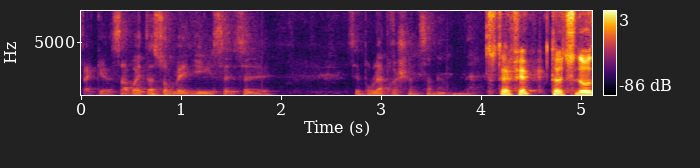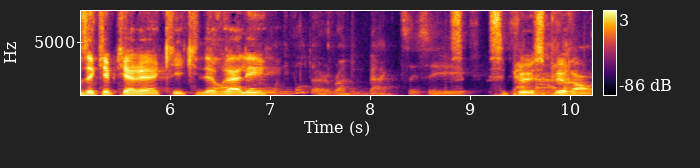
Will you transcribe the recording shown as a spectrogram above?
Fait que ça va être à surveiller. c'est pour la prochaine semaine. Tout à fait. As-tu d'autres équipes qui, qui, devraient aller? Ben, au niveau d'un running back, c'est plus, plus rare.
